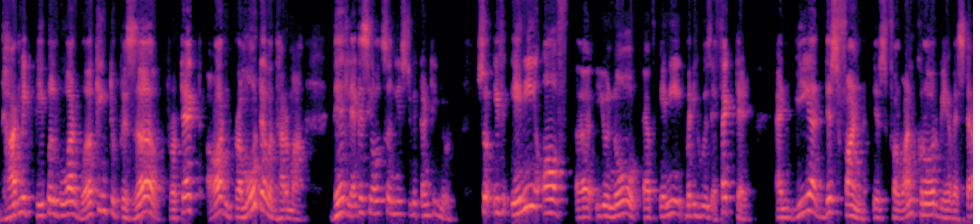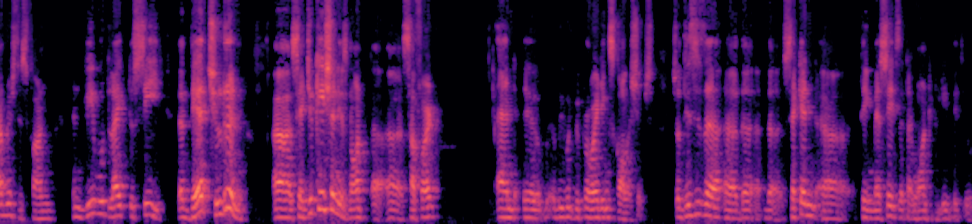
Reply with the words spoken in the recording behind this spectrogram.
dharmic people who are working to preserve, protect, or promote our dharma, their legacy also needs to be continued. So, if any of uh, you know of anybody who is affected, and we are this fund is for one crore, we have established this fund, and we would like to see that their children uh, education is not uh, uh, suffered, and we would be providing scholarships. So this is the the the second thing message that I wanted to leave with you.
